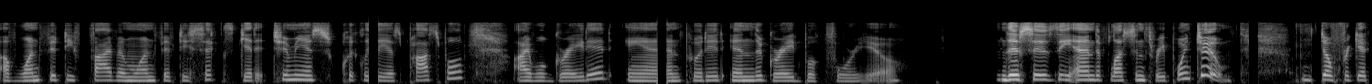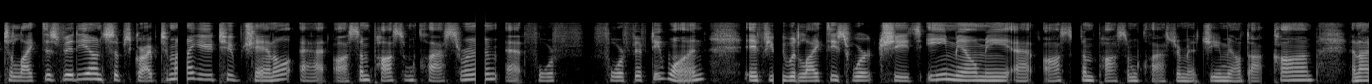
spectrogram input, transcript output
of 155 and 156. Get it to me as quickly as possible. I will grade it and put it in the grade book for you. This is the end of lesson 3.2. Don't forget to like this video and subscribe to my YouTube channel at Awesome Possum Classroom at 4, 451. If you would like these worksheets, email me at awesomepossumclassroom at gmail.com and I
